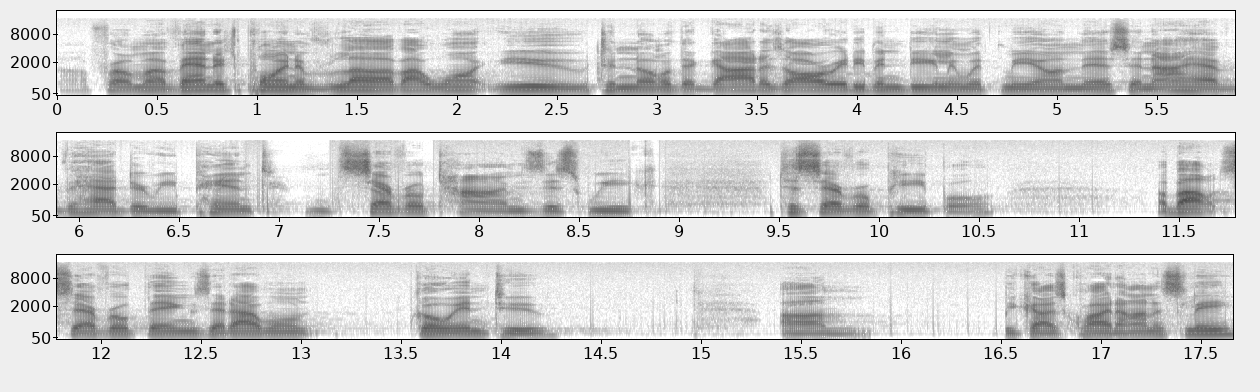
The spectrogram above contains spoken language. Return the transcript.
uh, from a vantage point of love, I want you to know that God has already been dealing with me on this, and I have had to repent several times this week to several people about several things that I won't go into. Um, because, quite honestly,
